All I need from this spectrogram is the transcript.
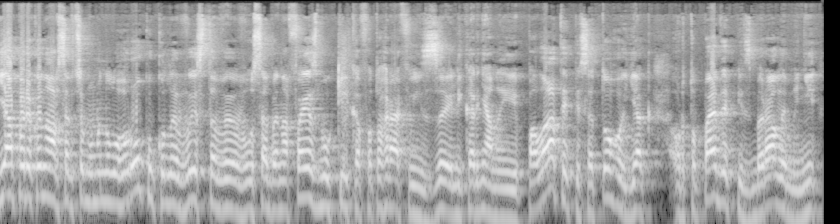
Я переконався в цьому минулого року, коли виставив у себе на Фейсбук кілька фотографій з лікарняної палати після того, як ортопеди підзбирали мені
